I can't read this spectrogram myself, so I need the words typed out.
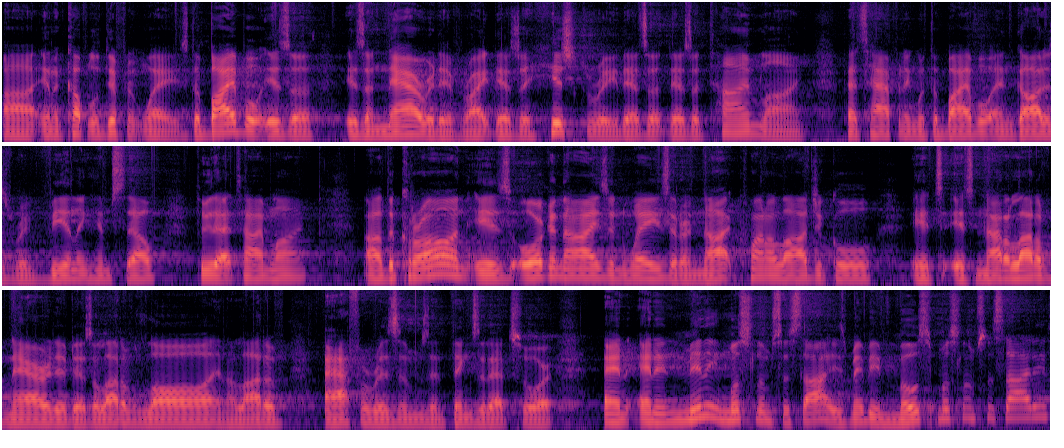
uh, in a couple of different ways. The Bible is a, is a narrative, right? There's a history, there's a, there's a timeline that's happening with the Bible, and God is revealing Himself through that timeline. Uh, the Quran is organized in ways that are not chronological. It's, it's not a lot of narrative. There's a lot of law and a lot of aphorisms and things of that sort. And, and in many Muslim societies, maybe most Muslim societies,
